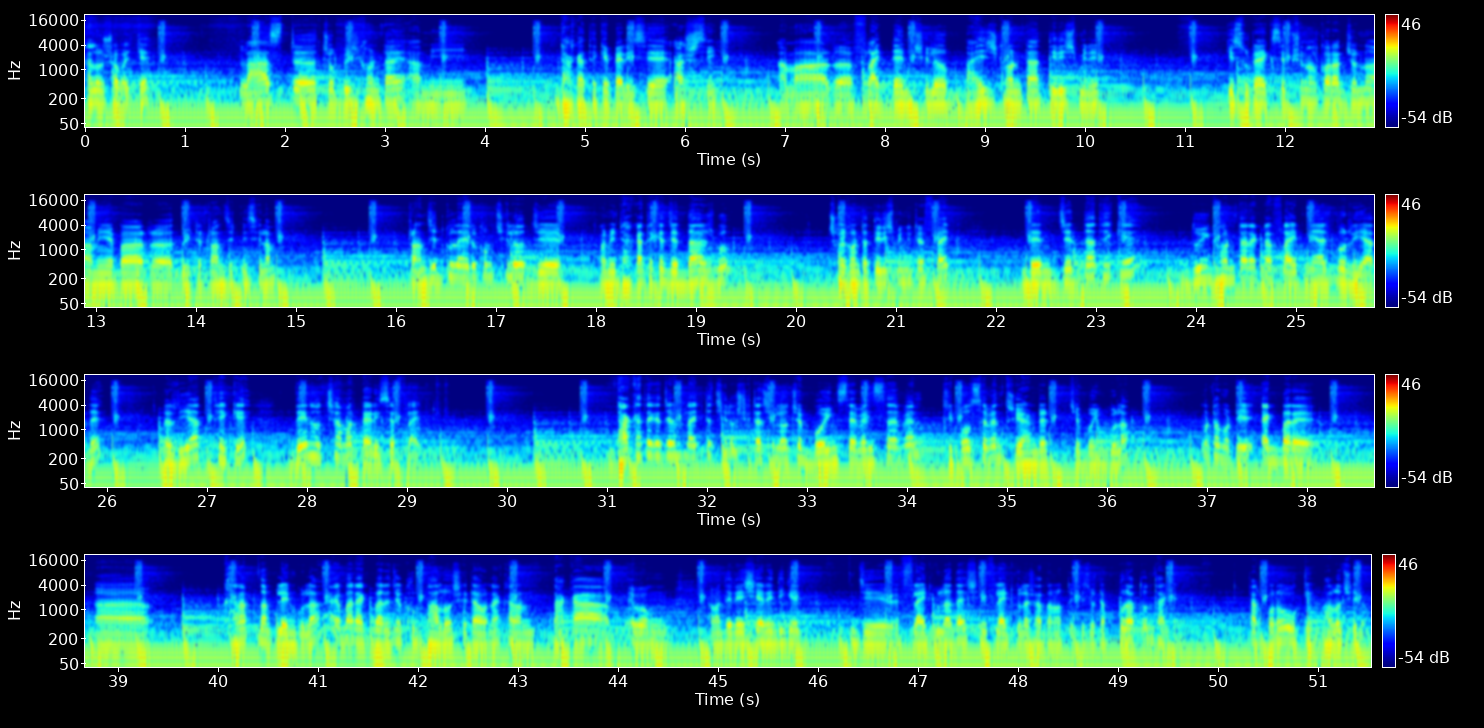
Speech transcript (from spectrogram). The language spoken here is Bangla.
হ্যালো সবাইকে। লাস্ট চব্বিশ ঘন্টায় আমি ঢাকা থেকে প্যারিসে আসছি। আমার ফ্লাইট টাইম ছিল বাইশ ঘণ্টা তিরিশ মিনিট। কিছুটা এক্সেপশনাল করার জন্য আমি এবার দুইটা ট্রানজিট নিয়েছিলাম ট্রানজিটগুলো এরকম ছিল যে আমি ঢাকা থেকে জেদ্দা আসব, ছয় ঘণ্টা তিরিশ মিনিটের ফ্লাইট দেন জেদ্দা থেকে দুই ঘণ্টার একটা ফ্লাইট নিয়ে আসব রিয়াদে। রিয়াদ থেকে দেন হচ্ছে আমার প্যারিসের ফ্লাইট ঢাকা থেকে যে ফ্লাইটটা ছিল, সেটা ছিল হচ্ছে Boeing seven seven triple seven three hundred যে বোয়িংগুলা মোটামুটি একবারে খারাপ না প্লেনগুলা একবার একবারে যে খুব ভালো, সেটাও না। কারণ ঢাকা এবং আমাদের এশিয়ার এদিকে যে ফ্লাইটগুলো দেয়, সেই ফ্লাইটগুলো সাধারণত কিছুটা পুরাতন থাকে। তারপরেও ওকে ভালো ছিল।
